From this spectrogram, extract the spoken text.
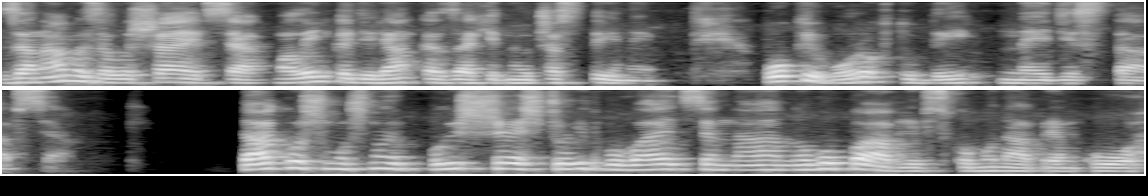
За нами залишається маленька ділянка західної частини, поки ворог туди не дістався. Також Мушной пише, що відбувається на Новопавлівському напрямку.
